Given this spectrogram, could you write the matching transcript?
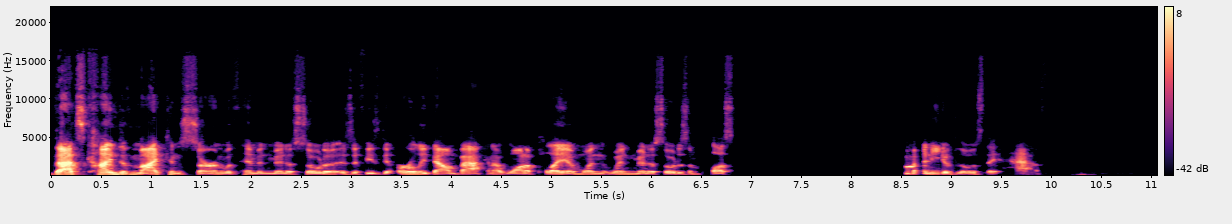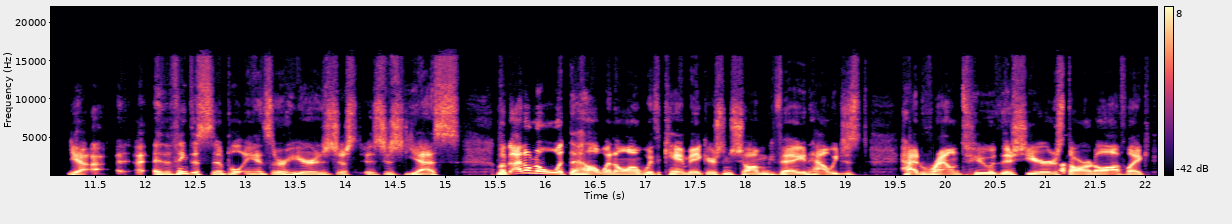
that's kind of my concern with him in Minnesota is if he's the early down back and I want to play him when when Minnesota's in plus many of those they have. Yeah, I, I, think the simple answer here is just is just yes. Look, I don't know what the hell went on with Cam Akers and Sean McVay and how we just had round two this year to start off. Like,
